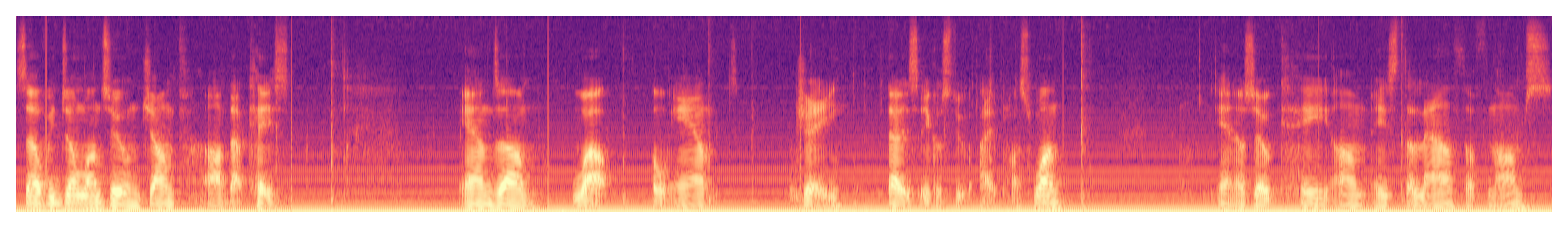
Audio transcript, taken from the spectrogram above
So we don't want to jump uh, that case. And um, well o and j that is equals to i plus 1 and also k um, is the length of nums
